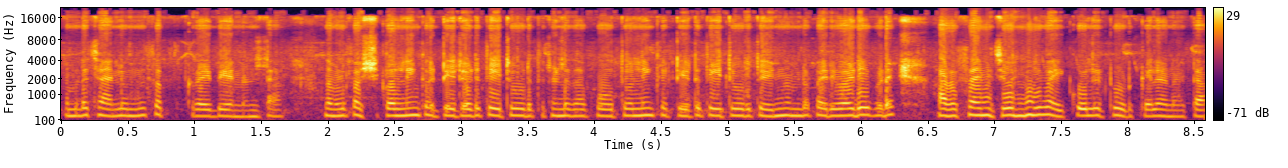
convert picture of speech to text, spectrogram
നമ്മുടെ ചാനൽ ഒന്ന് സബ്സ്ക്രൈബ് ചെയ്യണം കേട്ടോ നമ്മൾ പശുക്കളിനെയും കെട്ടിയിട്ട് തീറ്റ കൊടുത്തിട്ടുണ്ട്. ആ പോത്തുകളിനെയും കെട്ടിയിട്ട് തീറ്റ കൊടുത്തു കഴിഞ്ഞ് നമ്മുടെ പരിപാടി ഇവിടെ അവസാനിച്ചു. ഇനി വൈക്കോലിട്ട് കൊടുക്കലാണ് കേട്ടോ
